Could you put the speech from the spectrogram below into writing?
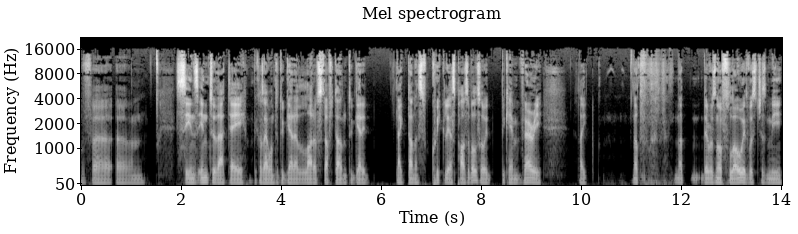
of uh, um, scenes into that day because I wanted to get a lot of stuff done to get it like done as quickly as possible. So it became very like not not there was no flow. It was just me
